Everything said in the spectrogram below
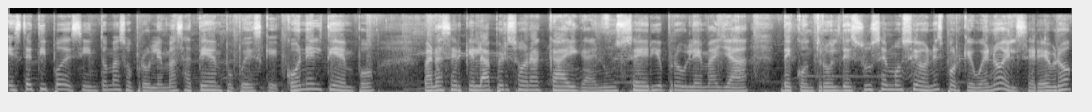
este tipo de síntomas o problemas a tiempo, pues que con el tiempo van a hacer que la persona caiga en un serio problema ya de control de sus emociones, porque bueno, el cerebro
